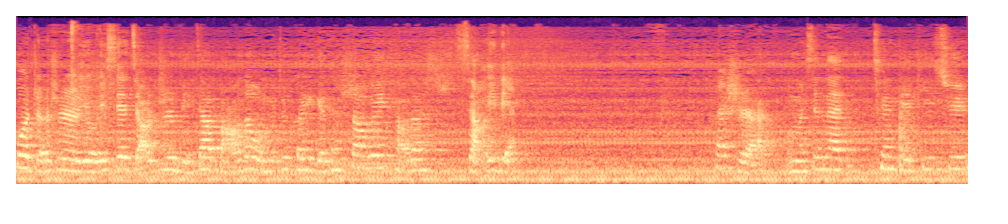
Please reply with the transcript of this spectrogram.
或者是有一些角质比较薄的，我们就可以给它稍微调的小一点。开始，我们现在清洁 T 区。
